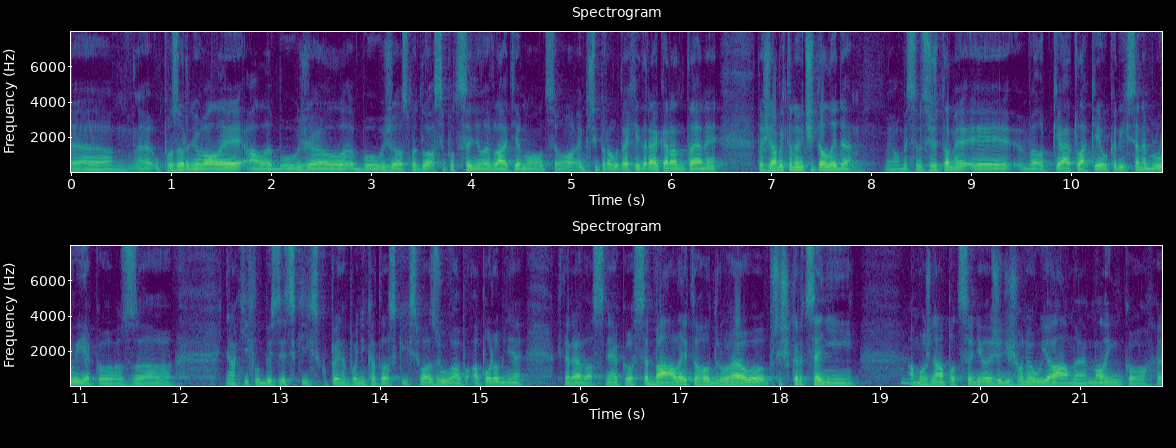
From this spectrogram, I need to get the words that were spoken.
Eh, upozorňovali, ale bohužel, bohužel jsme to asi podcenili v létě moc, jo? i přípravu té chytré karantény, takže já bych to nevyčítal lidem. Jo? Myslím si, že tam je i velké tlaky, o kterých se nemluví, jako z nějakých lobistických skupin, podnikatelských svazů a, a podobně, které vlastně jako se bály toho druhého přiškrcení a možná podcenili, že když ho neuděláme malinko, eh,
